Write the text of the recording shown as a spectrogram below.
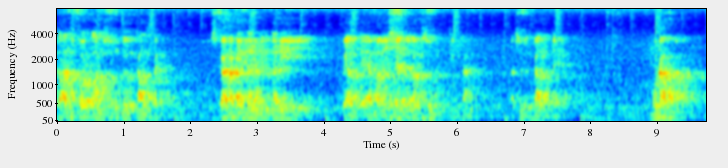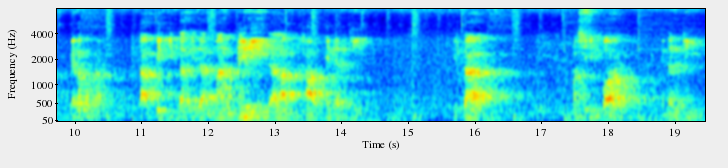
transport langsung ke Kaltech sekarang yang dari dari PLTA Malaysia itu langsung kita langsung ke Kaltech murah Pak. Memang murah. Tapi kita tidak mandiri dalam hal energi. Kita masih impor energi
